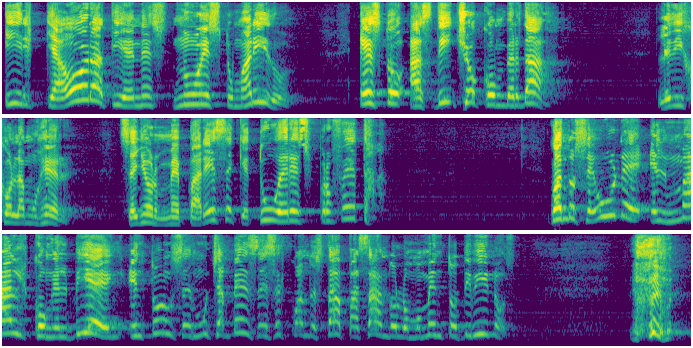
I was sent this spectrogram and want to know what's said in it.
y el que ahora tienes no es tu marido. Esto has dicho con verdad. Le dijo la mujer, Señor, me parece que tú eres profeta. Cuando se une el mal con el bien, entonces muchas veces es cuando está pasando los momentos divinos.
